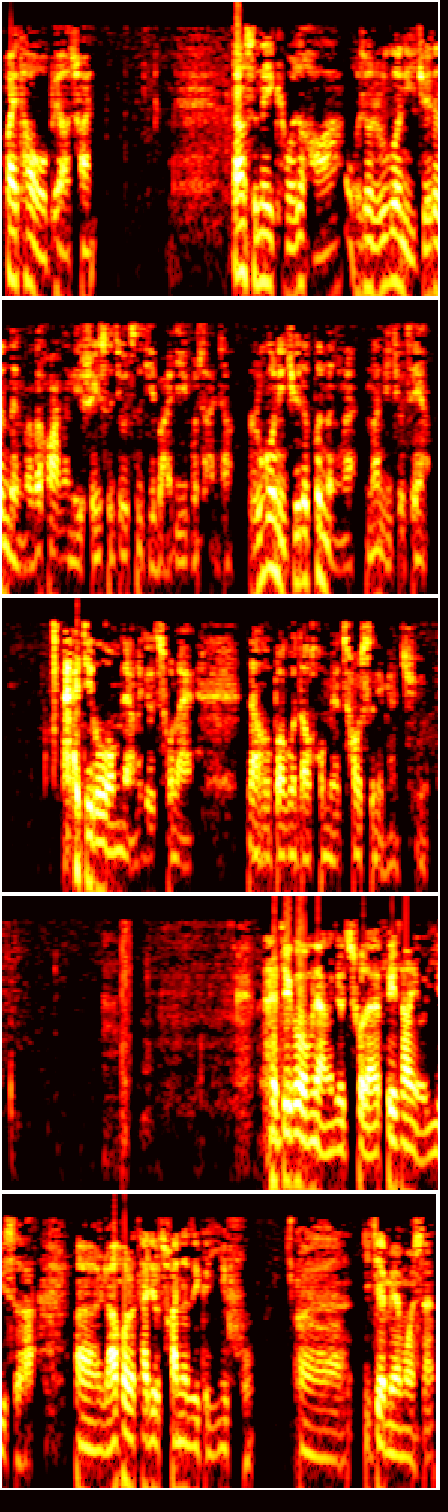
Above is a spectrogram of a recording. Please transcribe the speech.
外套我不要穿。当时那一刻我说好啊，我说如果你觉得冷了的话呢，你随时就自己把衣服穿上；如果你觉得不冷了，那你就这样。结果我们两个就出来，然后包括到后面超市里面去。结果我们两个就出来，非常有意思啊。呃，然后呢，他就穿着这个衣服。呃，一件棉毛衫，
